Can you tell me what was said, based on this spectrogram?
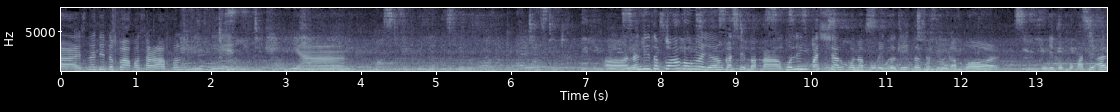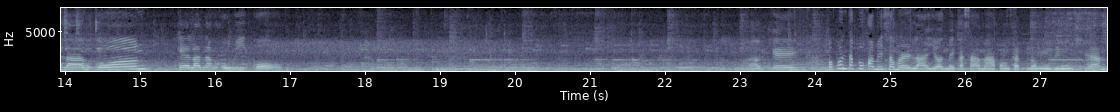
Guys, nandito po ako sa Raffles City. Yan. Oh, nandito po ako ngayon kasi baka huling pasyal ko na po ito dito sa Singapore. Hindi ko po kasi alam kung kailan ang uwi ko. Okay. Pupunta po kami sa Marlayon. May kasama akong tatlong Indonesian.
